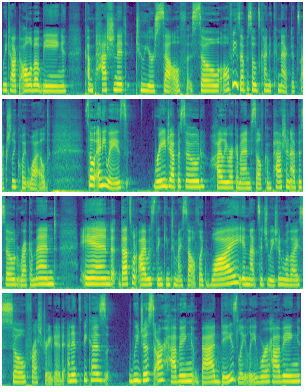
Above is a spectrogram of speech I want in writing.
We talked all about being compassionate to yourself. So, all these episodes kind of connect. It's actually quite wild. So, anyways, rage episode, highly recommend. Self compassion episode, recommend. And that's what I was thinking to myself. Like, why in that situation was I so frustrated? And it's because we just are having bad days lately. We're having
